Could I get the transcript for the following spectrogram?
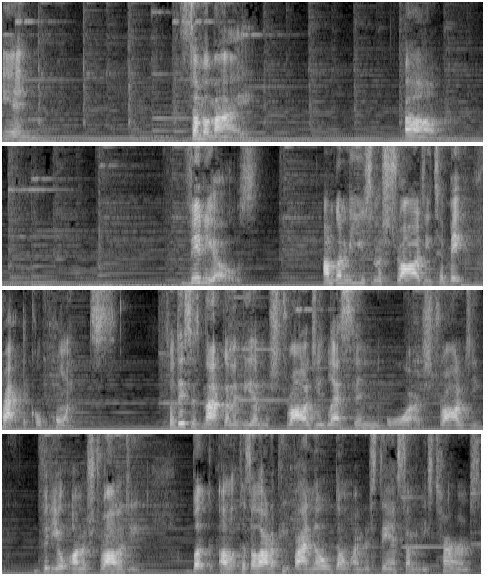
in some of my um, videos. I'm going to be using astrology to make practical points. So this is not going to be an astrology lesson or astrology video on astrology but because uh, a lot of people I know don't understand some of these terms.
